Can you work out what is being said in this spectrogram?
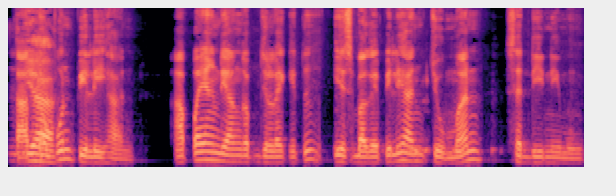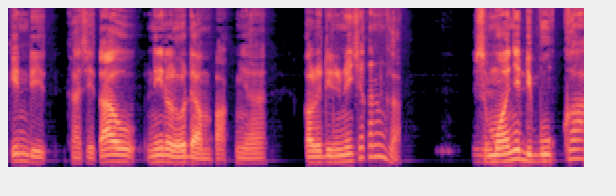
Tato Iya. pun pilihan. Apa yang dianggap jelek itu ya sebagai pilihan, cuman sedini mungkin dikasih tahu nih loh dampaknya. Kalau di Indonesia kan enggak. Iya. Semuanya dibuka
